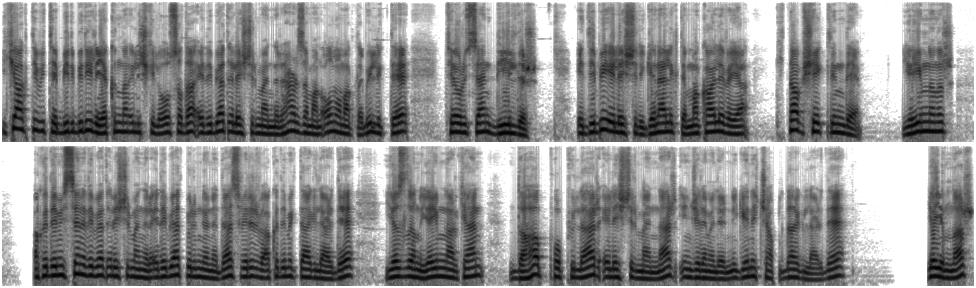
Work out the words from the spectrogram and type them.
İki aktivite birbiriyle yakından ilişkili olsa da edebiyat eleştirmenleri her zaman olmamakla birlikte teorisyen değildir. Edebi eleştiri genellikle makale veya kitap şeklinde yayımlanır. Akademisyen edebiyat eleştirmenleri edebiyat bölümlerine ders verir ve akademik dergilerde yazılarını yayımlarken daha popüler eleştirmenler incelemelerini geniş çaplı dergilerde yayımlar.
